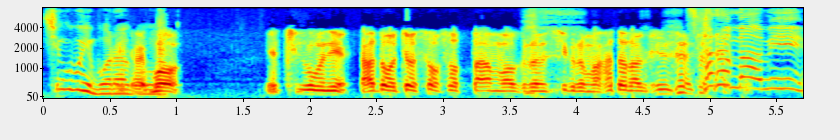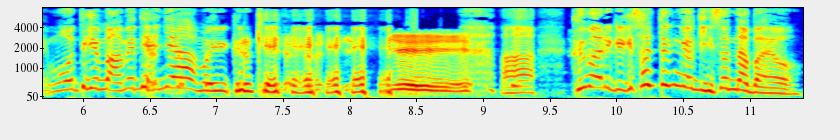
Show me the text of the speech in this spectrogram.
친구분이 뭐라고? 그러니까 뭐 친구분이 나도 어쩔 수 없었다 뭐 그런 식으로 막 하더라고요. 사람 마음이 뭐 어떻게 마음에 드냐 뭐 이렇게 그렇게 예, 예, 예. 아그 말이 그렇게 설득력이 있었나 봐요.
